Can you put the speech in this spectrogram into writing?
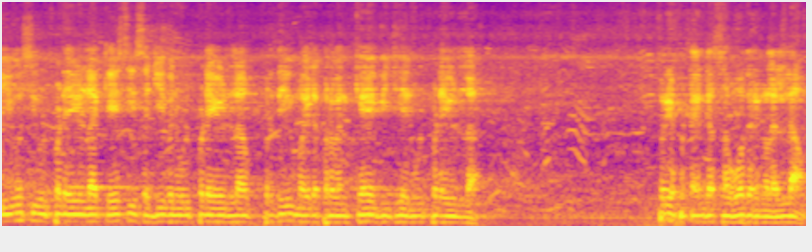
യു സി ഉൾപ്പെടെയുള്ള കെ സി സജീവൻ ഉൾപ്പെടെയുള്ള പ്രദീപ് മൈലപ്രവൻ കെ വിജയൻ ഉൾപ്പെടെയുള്ള പ്രിയപ്പെട്ട എന്റെ സഹോദരങ്ങളെല്ലാം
